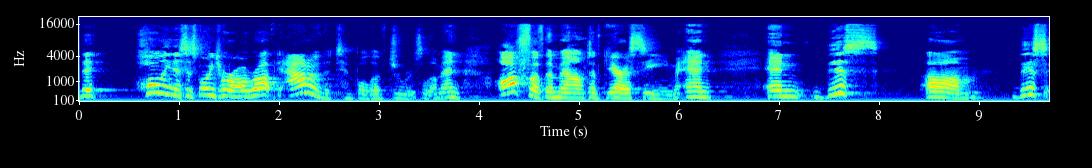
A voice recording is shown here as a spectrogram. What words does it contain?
That holiness is going to erupt out of the temple of Jerusalem and off of the Mount of Gerizim. And, and this, um, this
